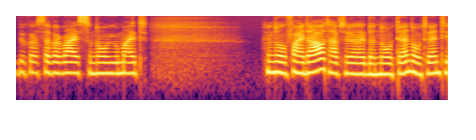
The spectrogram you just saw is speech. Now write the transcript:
because otherwise, you know, you might know find out after i don't know 10 or 20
